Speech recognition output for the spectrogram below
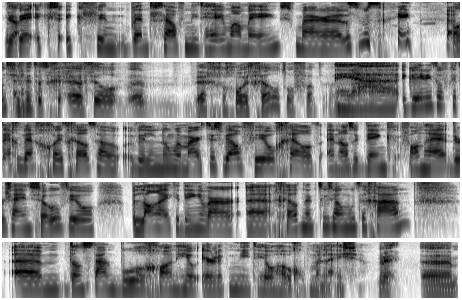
Ja. Ik, weet, ik, ik vind, ben het zelf niet helemaal mee eens, maar uh, dat is misschien. Want je vindt het uh, veel uh, weggegooid geld? Of wat? Ja, ik weet niet of ik het echt weggegooid geld zou willen noemen, maar het is wel veel geld. En als ik denk van hè, er zijn zoveel belangrijke dingen waar geld naartoe zou moeten gaan. Um, dan staan boeren gewoon heel eerlijk niet heel hoog op mijn lijstje. Nee, ehm,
